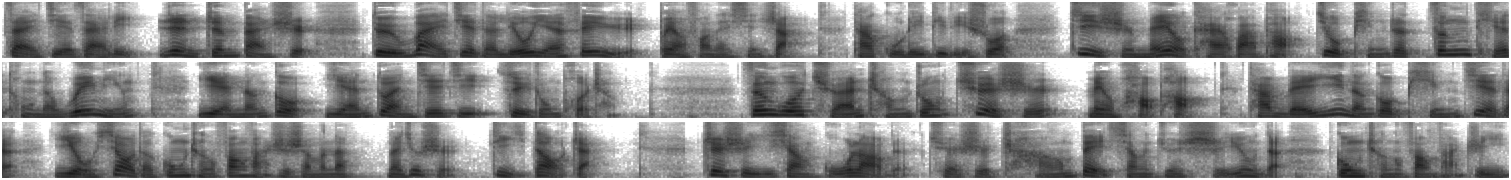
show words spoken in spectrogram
再接再厉，认真办事，对外界的流言蜚语不要放在心上。他鼓励弟弟说，即使没有开花炮，就凭着曾铁桶的威名，也能够严断阶级，最终破城。曾国荃城中确实没有好炮，他唯一能够凭借的有效的攻城方法是什么呢？那就是地道战。这是一项古老的，却是常被湘军使用的攻城方法之一。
